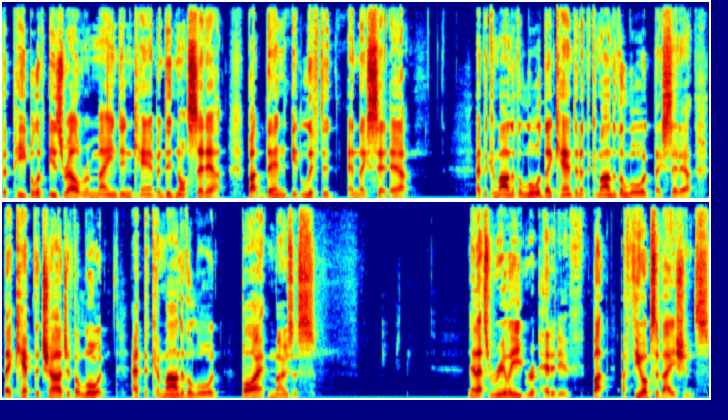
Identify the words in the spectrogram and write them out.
the people of Israel remained in camp and did not set out, but then it lifted and they set out. At the command of the Lord they camped, and at the command of the Lord they set out. They kept the charge of the Lord, at the command of the Lord by Moses. Now that's really repetitive, but a few observations.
